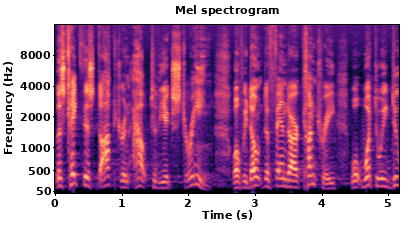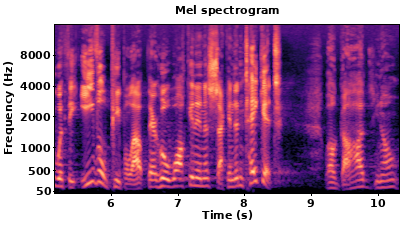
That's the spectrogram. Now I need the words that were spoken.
Let's take this doctrine out to the extreme. Well, if we don't defend our country, well, what do we do with the evil people out there who will walk in in a second and take it? Well, God, you know,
